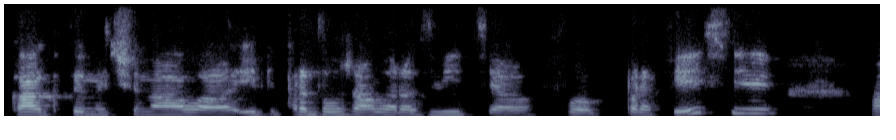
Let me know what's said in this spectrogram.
как ты начинала или продолжала развитие в профессии, э,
